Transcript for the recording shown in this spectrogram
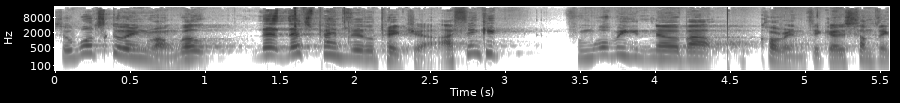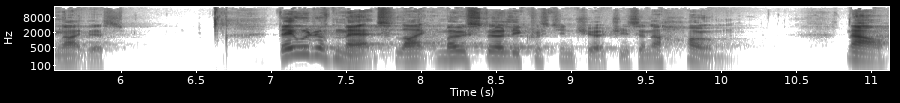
So, what's going wrong? Well, let, us paint a little picture. I think it, from what we know about Corinth, it goes something like this. They would have met, like most early Christian churches, in a home. Now,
